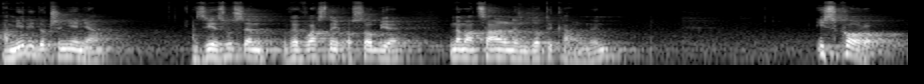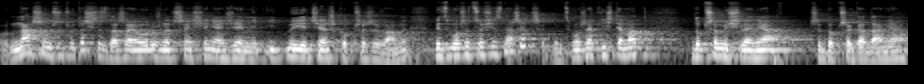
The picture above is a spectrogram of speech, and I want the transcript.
a mieli do czynienia z Jezusem we własnej osobie, namacalnym, dotykalnym. I skoro w naszym życiu też się zdarzają różne trzęsienia ziemi i my je ciężko przeżywamy, więc może coś jest na rzeczy, więc może jakiś temat do przemyślenia czy do przegadania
